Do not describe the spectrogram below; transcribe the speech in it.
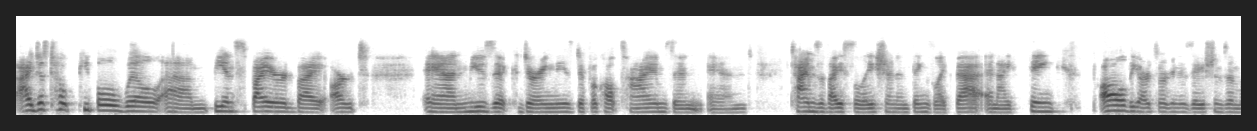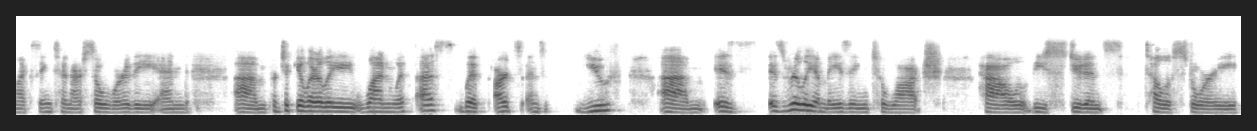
I just hope people will um, be inspired by art and music during these difficult times and, and times of isolation and things like that. And I think all the arts organizations in Lexington are so worthy, and um, particularly one with us with arts and youth um, is is really amazing to watch how these students tell a story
